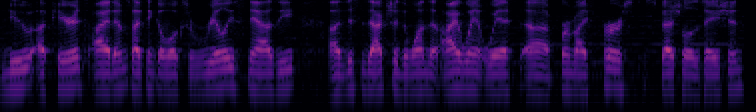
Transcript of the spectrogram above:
new appearance items. I think it looks really snazzy. Uh, this is actually the one that I went with uh, for my first specialization.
